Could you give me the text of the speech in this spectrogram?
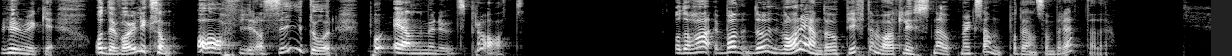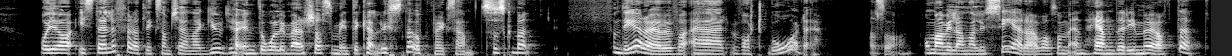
hur mycket. Och det var ju liksom A4-sidor på en minuts prat. Och då, var det ändå uppgiften var att lyssna uppmärksamt på den som berättade. Och jag, istället för att liksom känna gud jag är en dålig människa som inte kan lyssna uppmärksamt så ska man fundera över vad är, vart går det? Alltså, om man vill analysera vad som än händer i mötet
